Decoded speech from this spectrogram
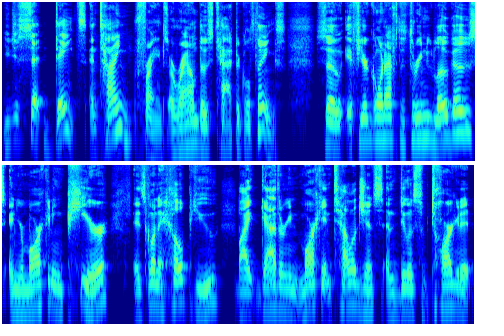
you just set dates and time frames around those tactical things. So if you're going after three new logos and your marketing peer is going to help you by gathering market intelligence and doing some targeted,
